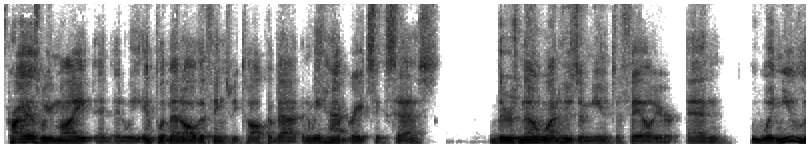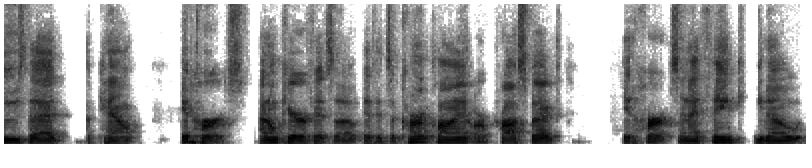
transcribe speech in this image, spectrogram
try as we might and, and we implement all the things we talk about and we have great success, there's no one who's immune to failure. And when you lose that account, it hurts. I don't care if it's a if it's a current client or a prospect, it hurts. And I think, you know,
